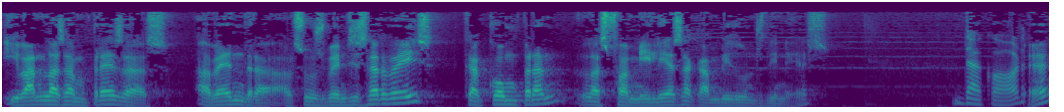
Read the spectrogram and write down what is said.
hi van les empreses a vendre els seus béns i serveis que compren les famílies a canvi d'uns diners. D'acord. Eh?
